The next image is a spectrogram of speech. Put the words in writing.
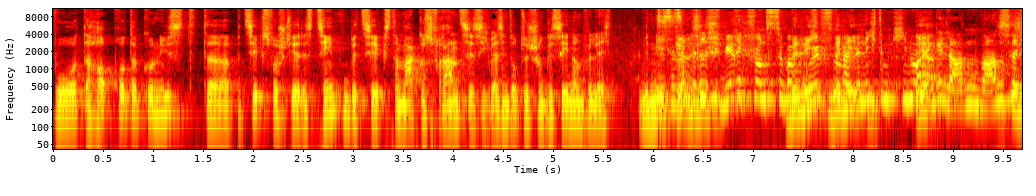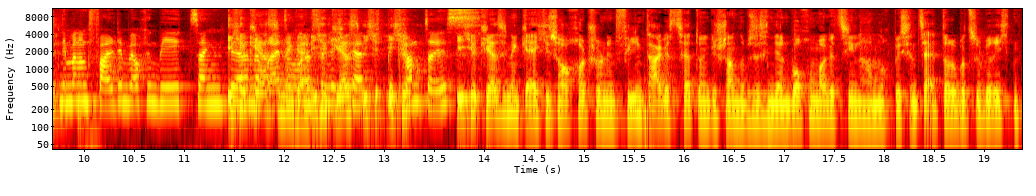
wo der Hauptprotagonist, der Bezirksvorsteher des 10. Bezirks, der Markus Franz ist. Ich weiß nicht, ob Sie es schon gesehen haben, vielleicht. Wenn nicht, das ist ein bisschen schwierig für uns zu überprüfen, nicht, weil ich, wir nicht im Kino ja, eingeladen waren. Vielleicht nehmen wir einen Fall, den wir auch irgendwie sagen, der in der breiteren Öffentlichkeit ich, ich, bekannter ist. Ich erkläre es Ihnen gleich, ist auch halt schon in vielen Tageszeitungen gestanden, aber Sie sind ja ein Wochenmagazin, haben noch ein bisschen Zeit darüber zu berichten.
